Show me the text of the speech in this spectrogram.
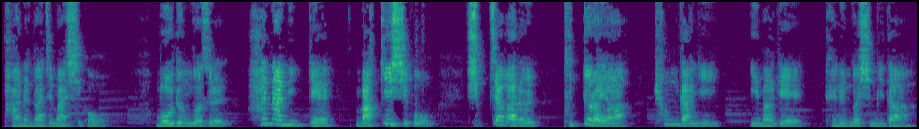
반응하지 마시고 모든 것을 하나님께 맡기시고 십자가를 붙들어야 평강이 임하게 되는 것입니다.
